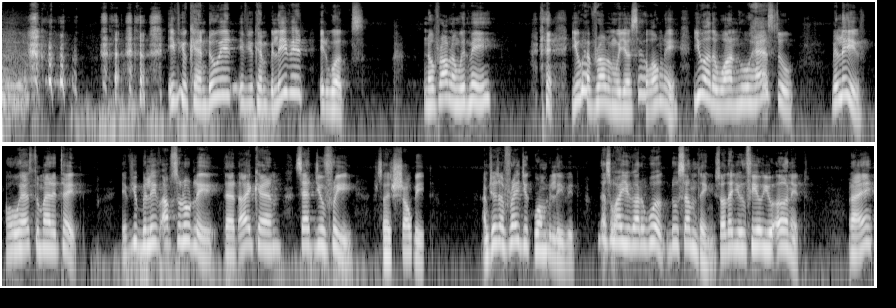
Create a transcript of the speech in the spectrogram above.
if you can do it, if you can believe it, it works. No problem with me. you have problem with yourself only. You are the one who has to believe or who has to meditate. If you believe absolutely that I can set you free, so it shall be. I'm just afraid you won't believe it. That's why you gotta work, do something, so that you feel you earn it, right?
